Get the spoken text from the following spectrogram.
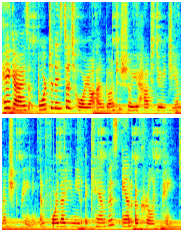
Hey guys, for today's tutorial, I'm going to show you how to do a geometric painting. And for that, you need a canvas and acrylic paint.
